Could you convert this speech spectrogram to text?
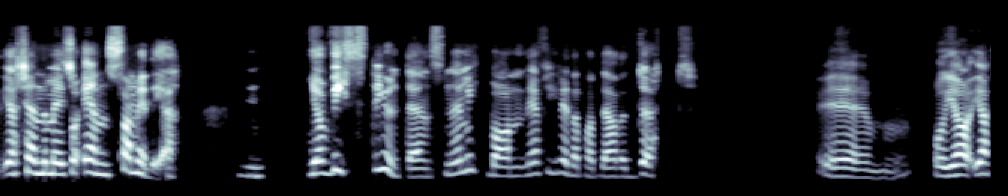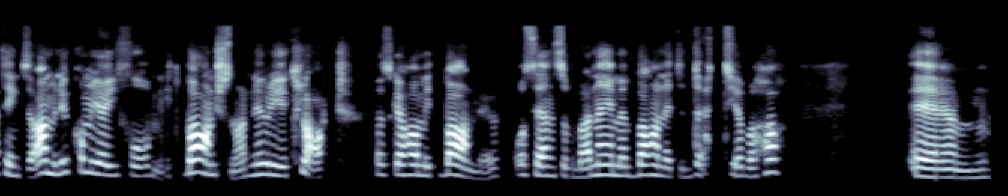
Jag kände mig så ensam med det. Mm. Jag visste ju inte ens när mitt barn, när jag fick reda på att det hade dött. Um, och jag, jag tänkte så, ah, men nu kommer jag ju få mitt barn snart, nu är det ju klart. Jag ska ha mitt barn nu. Och sen så bara, nej men barnet är dött. Jag bara, ha. Um,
